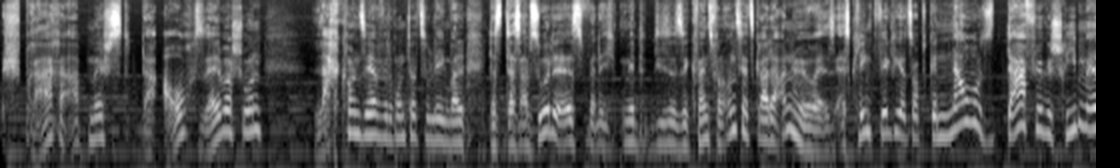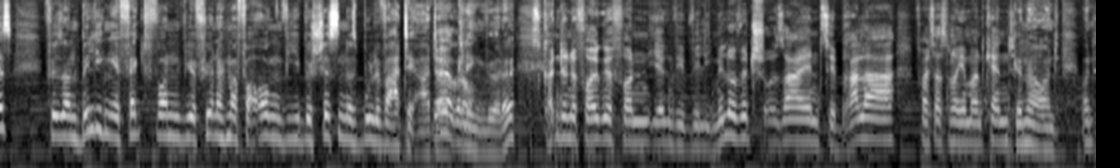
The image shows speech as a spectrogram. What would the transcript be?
Sprache abmischst, da auch selber schon Lachkonserve drunter zu legen, weil das, das Absurde ist, wenn ich mir diese Sequenz von uns jetzt gerade anhöre, es, es klingt wirklich, als ob es genau dafür geschrieben ist, für so einen billigen Effekt von, wir führen euch mal vor Augen, wie beschissenes Boulevardtheater Ja, ja, genau. klingen würde. Es könnte eine Folge von irgendwie Willy Milovic sein, Zebralla, falls das noch jemand kennt. Genau, und, und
